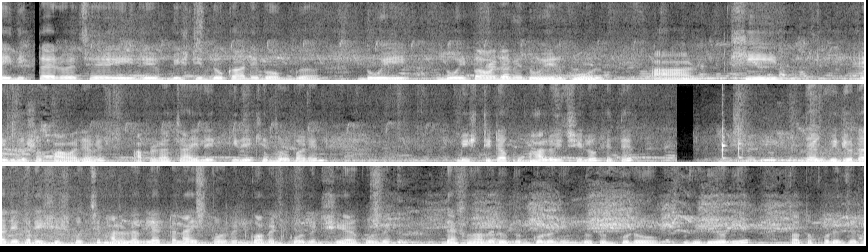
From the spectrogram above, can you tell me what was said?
এই দিকটায় রয়েছে এই যে মিষ্টির দোকান এবং দই দই পাওয়া যাবে, দইয়ের ঘোল, আর ক্ষীর, এগুলো সব পাওয়া যাবে। আপনারা চাইলে কিনে খেতেও পারেন। মিষ্টিটা খুব ভালোই ছিল খেতে। যাই ভিডিওটা যেখানেই শেষ করছি, ভালো লাগলে একটা লাইক করবেন, কমেন্ট করবেন, শেয়ার করবেন। দেখা হবে নতুন কোনো দিন, নতুন কোনো ভিডিও নিয়ে। ততক্ষণের জন্য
